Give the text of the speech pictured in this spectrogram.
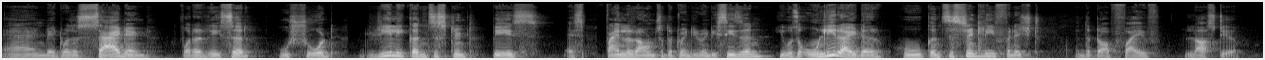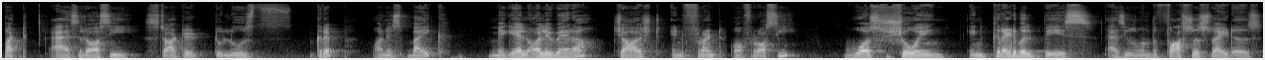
and it was a sad end for a racer who showed really consistent pace as final rounds of the 2020 season. He was the only rider who consistently finished in the top 5 last year. But as Rossi started to lose grip on his bike, Miguel Oliveira charged in front of Rossi was showing incredible pace as he was one of the fastest riders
